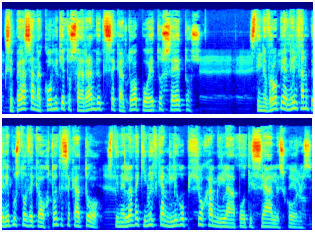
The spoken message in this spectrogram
ξεπέρασαν ακόμη και το 40% από έτος σε έτος. Στην Ευρώπη ανήλθαν περίπου στο 18%. Στην Ελλάδα κινήθηκαν λίγο πιο χαμηλά από ό,τι σε άλλες χώρες.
